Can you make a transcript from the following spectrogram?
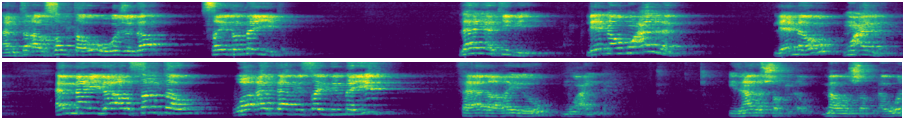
أنت أرسلته ووجد صيدا ميتا لا يأتي به. لأنه معلم. لأنه معلم. أما إذا أرسلته وأتى بصيد ميت فهذا غير معلم. إذا هذا الشرط الأول. ما هو الشرط الأول؟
